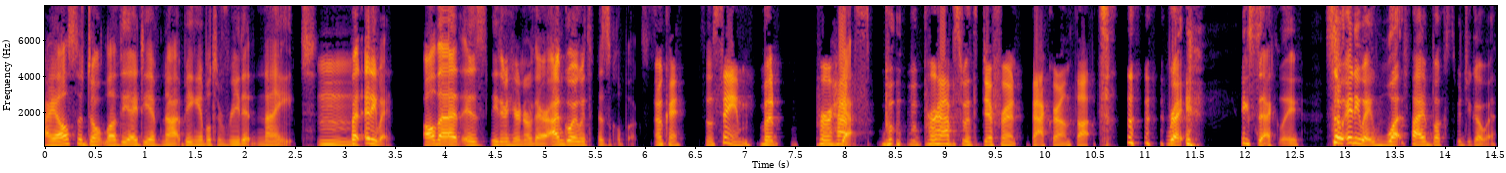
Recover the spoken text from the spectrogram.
I also don't love the idea of not being able to read at night. Mm. But anyway, all that is neither here nor there. I'm going with physical books. okay, so same, but perhaps perhaps with different background thoughts. Right. exactly. So anyway, what five books would you go with?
